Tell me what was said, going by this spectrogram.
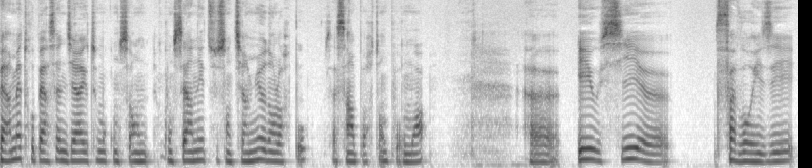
permettre aux personnes directement concernées de se sentir mieux dans leur peau. Ça, c'est important pour moi. Euh, et aussi euh, favoriser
